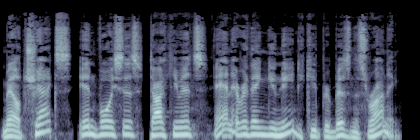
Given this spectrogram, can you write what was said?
Mail checks, invoices, documents, and everything you need to keep your business running.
